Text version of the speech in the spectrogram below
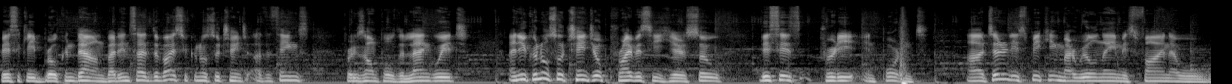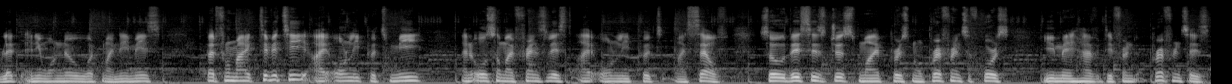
basically broken down. But inside device, you can also change other things. For example, the language, and you can also change your privacy here. So this is pretty important. Uh, generally speaking, my real name is fine. I will let anyone know what my name is. But for my activity, I only put me and also my friends list, I only put myself. So this is just my personal preference. Of course, you may have different preferences.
